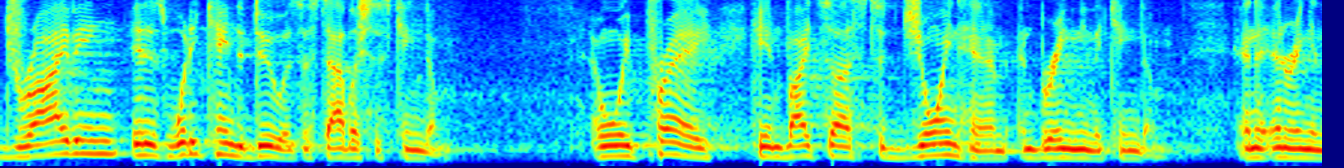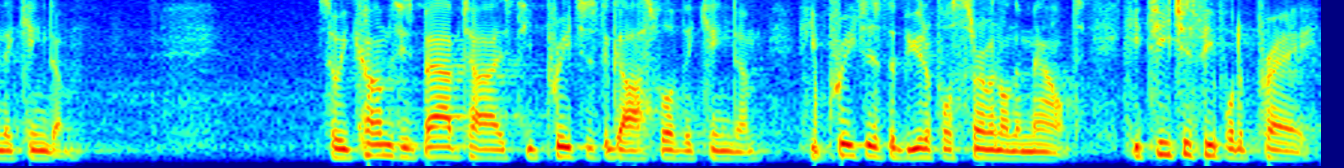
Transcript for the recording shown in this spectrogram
driving, it is what he came to do, is establish this kingdom. And when we pray, he invites us to join him in bringing the kingdom and entering in the kingdom. So he comes, he's baptized, he preaches the gospel of the kingdom. He preaches the beautiful Sermon on the Mount. He teaches people to pray.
